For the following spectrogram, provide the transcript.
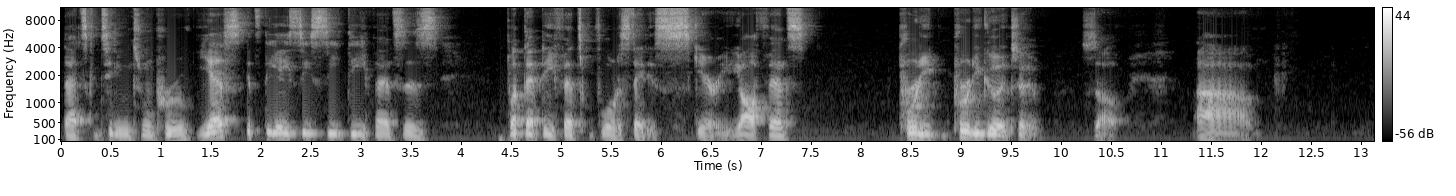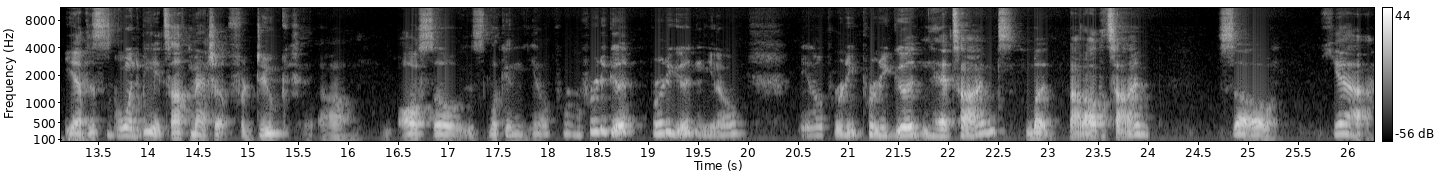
that's continuing to improve. Yes, it's the ACC defenses, but that defense from Florida State is scary. The offense, pretty pretty good too. So, um, yeah, this is going to be a tough matchup for Duke. Um, also, is looking you know pretty good, pretty good. You know, you know, pretty pretty good at times, but not all the time. So, yeah,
